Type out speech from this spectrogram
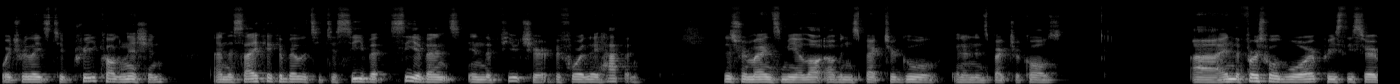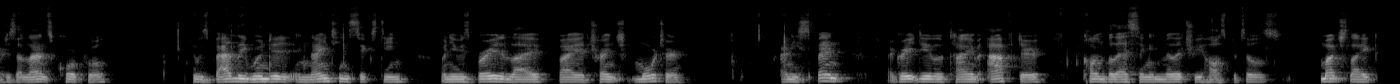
which relates to precognition and the psychic ability to see, see events in the future before they happen. This reminds me a lot of Inspector Goole in An Inspector Calls. Uh, in the First World War, Priestley served as a lance corporal. He was badly wounded in 1916 when he was buried alive by a trench mortar, and he spent a great deal of time after convalescing in military hospitals, much like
